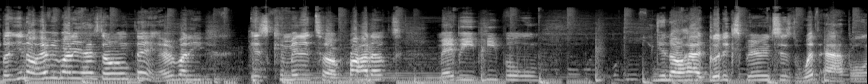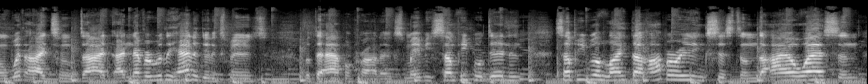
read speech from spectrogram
But you know, everybody has their own thing. Everybody is committed to a product. Maybe people, you know, had good experiences with Apple and with iTunes. I, I never really had a good experience with the Apple products. Maybe some people did, and some people like the operating system, the iOS, and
